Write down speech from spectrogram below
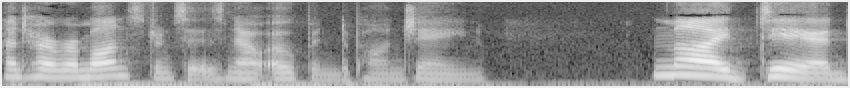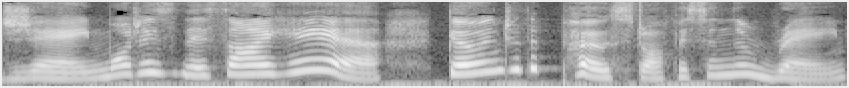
and her remonstrances now opened upon Jane. "My dear Jane, what is this I hear? Going to the post office in the rain?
